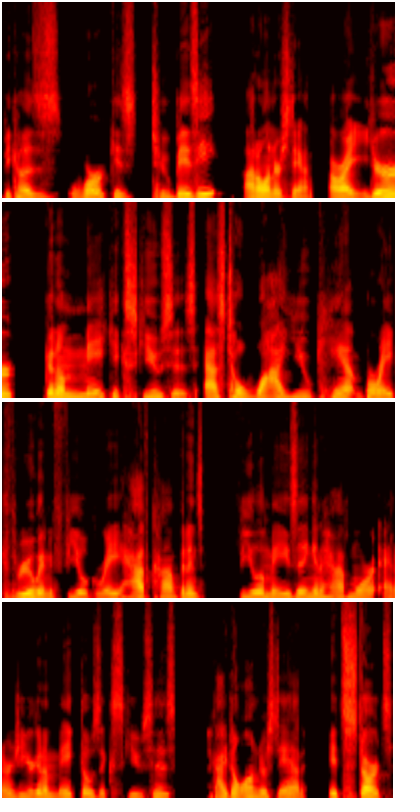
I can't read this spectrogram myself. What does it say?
because work is too busy. I don't understand. All right. You're going to make excuses as to why you can't break through and feel great, have confidence, feel amazing, and have more energy. You're going to make those excuses. Like, I don't understand. It starts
